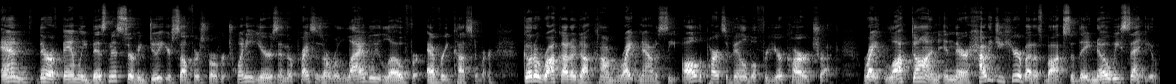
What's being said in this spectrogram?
And they're a family business serving do it yourselfers for over 20 years, and their prices are reliably low for every customer. Go to rockauto.com right now to see all the parts available for your car or truck. Write locked on in their How Did You Hear About Us box so they know we sent you.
